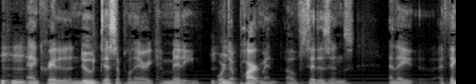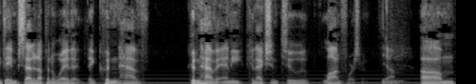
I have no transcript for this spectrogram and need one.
mm-hmm. and created a new disciplinary committee or mm-hmm. department of citizens, and they I think they set it up in a way that they couldn't have couldn't have any connection to law enforcement. Yeah. Um,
